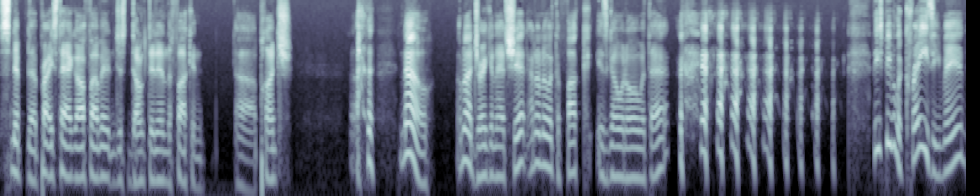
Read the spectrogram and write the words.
snipped the price tag off of it and just dunked it in the fucking uh, punch. no, I'm not drinking that shit. I don't know what the fuck is going on with that. These people are crazy, man.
